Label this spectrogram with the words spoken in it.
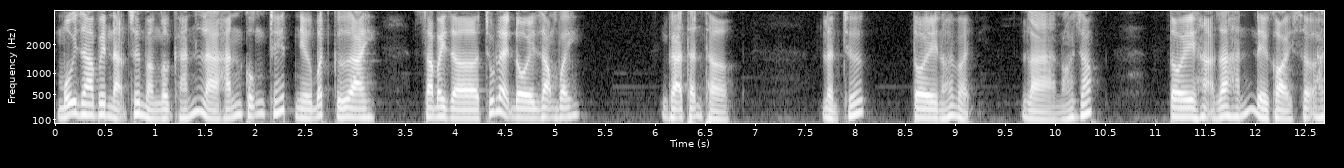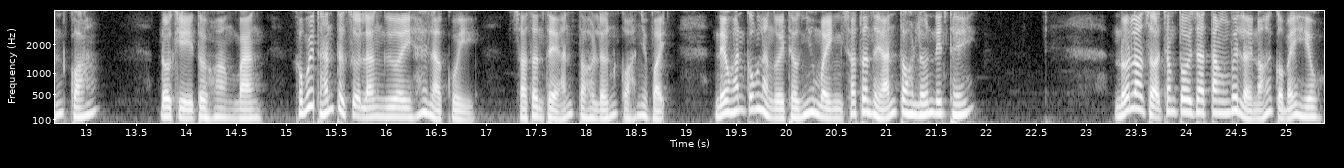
Mũi ra viên đạn xuyên vào ngực hắn là hắn cũng chết như bất cứ ai. Sao bây giờ chú lại đổi giọng vậy? Gã thẫn thờ. Lần trước, tôi nói vậy là nói dóc. Tôi hạ ra hắn để khỏi sợ hắn quá. Đôi khi tôi hoang mang, không biết hắn thực sự là người hay là quỷ. Sao thân thể hắn to lớn quá như vậy? Nếu hắn cũng là người thường như mình, sao thân thể hắn to lớn đến thế? Nỗi lo sợ trong tôi gia tăng với lời nói của bé Hiêu.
